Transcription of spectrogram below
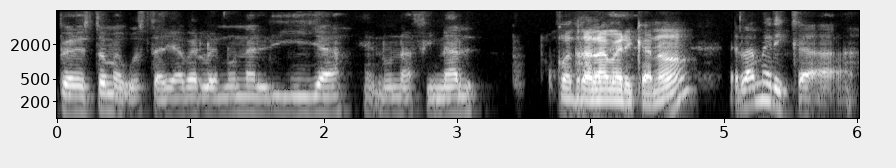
pero esto me gustaría verlo en una liga, en una final. Contra el América, ¿no? El América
